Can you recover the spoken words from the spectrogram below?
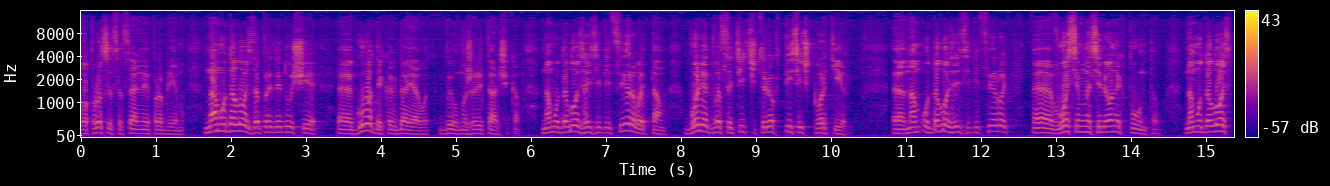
вопросы, социальные проблемы. Нам удалось за предыдущие э, годы, когда я вот был мажоритарщиком, нам удалось газифицировать там более 24 тысяч квартир. Э, Нам удалось газифицировать э, 8 населенных пунктов. Нам удалось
